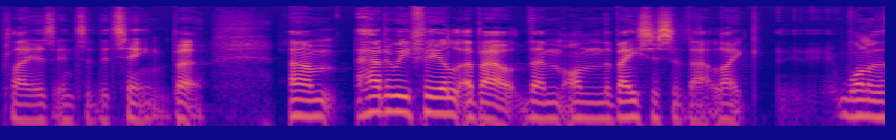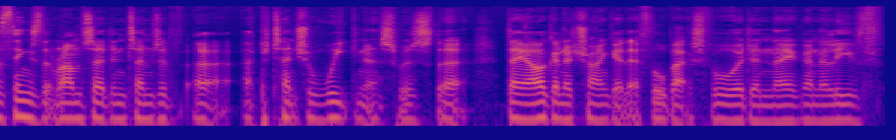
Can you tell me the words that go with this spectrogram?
players into the team. But um, how do we feel about them on the basis of that? Like one of the things that Ram said in terms of uh, a potential weakness was that they are going to try and get their fullbacks forward and they're going to leave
